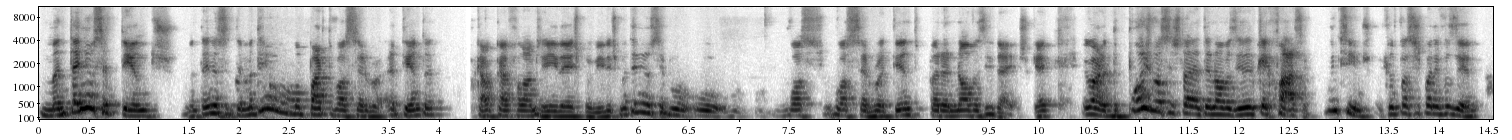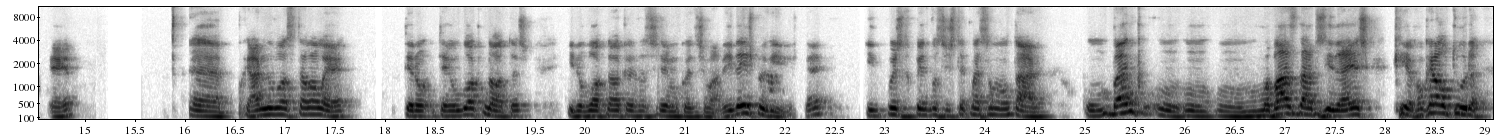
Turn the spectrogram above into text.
Mantenham-se atentos, mantenham-se mantenham uma parte do vosso cérebro atenta, porque há um bocado falámos em ideias para vídeos, mantenham sempre o, o, o, vosso, o vosso cérebro atento para novas ideias, ok? Agora, depois de vocês estarem a ter novas ideias, o que é que fazem? Muito simples. Aquilo que vocês podem fazer é uh, pegar no vosso telalé, ter um, ter um bloco de notas e no bloco de notas vocês têm uma coisa chamada ideias para vídeos, okay? e depois de repente vocês começam a montar um banco, um, um, uma base de dados de ideias que a qualquer altura,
